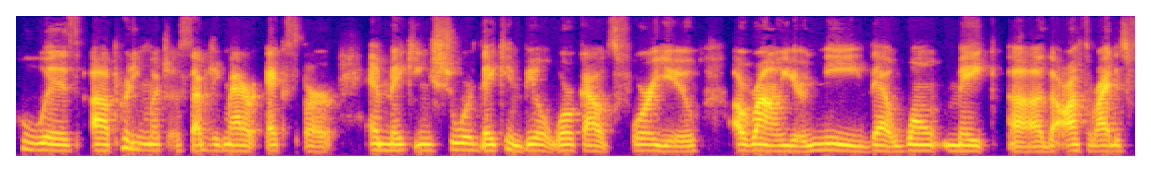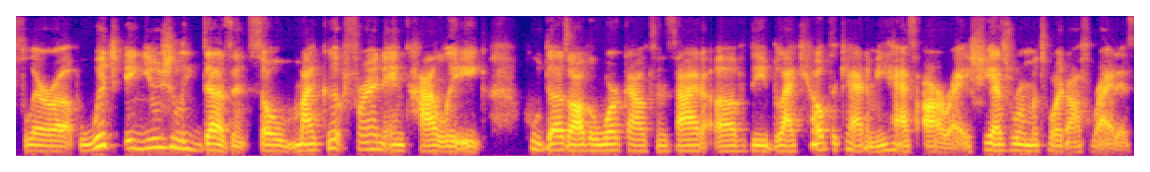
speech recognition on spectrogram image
who is uh, pretty much a subject matter expert and making sure they can build workouts for you around your knee that won't make uh, the arthritis flare up, which it usually doesn't. So my good friend and colleague who does all the workouts inside of the Black Health Academy has RA. She has rheumatoid arthritis,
